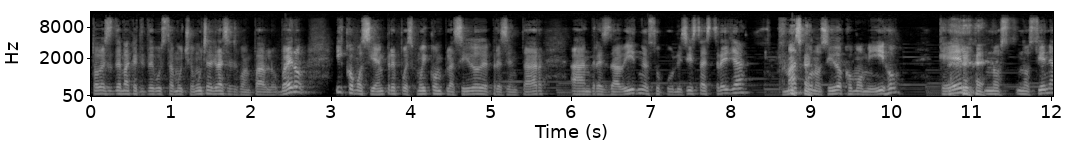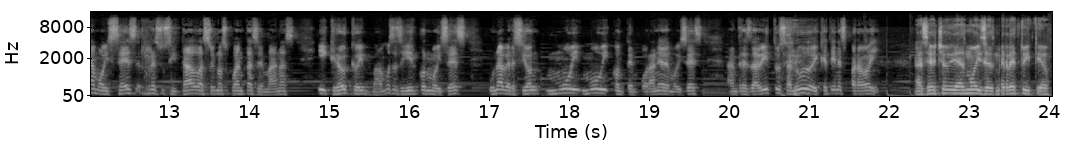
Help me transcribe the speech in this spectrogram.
todo ese tema que a ti te gusta mucho. Muchas gracias, Juan Pablo. Bueno, y como siempre, pues muy complacido de presentar a Andrés David, nuestro publicista estrella, más conocido como mi hijo, que él nos, nos tiene a Moisés resucitado hace unas cuantas semanas y creo que hoy vamos a seguir con Moisés, una versión muy, muy contemporánea de Moisés. Andrés David, tu saludo y qué tienes para hoy. Hace ocho días Moisés me retuiteó.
